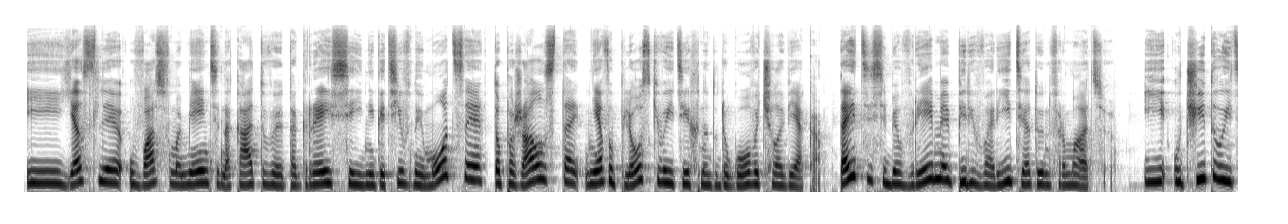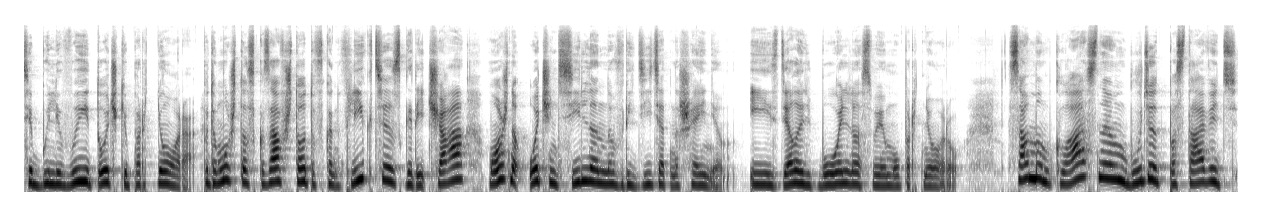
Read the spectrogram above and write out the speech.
И если у вас в моменте накатывают агрессии и негативные эмоции, то, пожалуйста, не выплескивайте их на другого человека. Дайте себе время переварить эту информацию. И учитывайте болевые точки партнера, потому что, сказав что-то в конфликте с горяча, можно очень сильно навредить отношениям и сделать больно своему партнеру. Самым классным будет поставить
